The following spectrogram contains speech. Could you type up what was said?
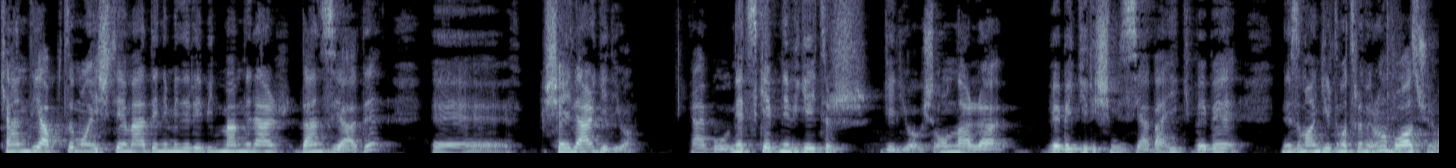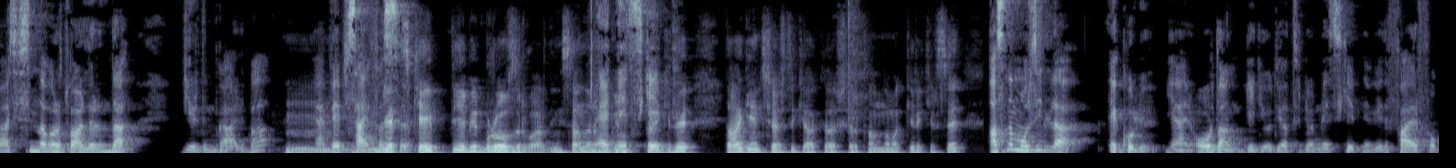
kendi yaptığım o HTML denemeleri bilmem nelerden ziyade ee, şeyler geliyor. Yani bu Netscape Navigator geliyor. İşte onlarla web'e girişimiz. Yani ben ilk web'e ne zaman girdim hatırlamıyorum ama Boğaziçi Üniversitesi'nin laboratuvarlarında girdim galiba. Hmm. Yani web sayfası. Netscape diye bir browser vardı. İnsanların Evet, bugün Netscape. belki de daha genç yaştaki arkadaşları tanımlamak gerekirse Aslında Mozilla ekolü yani oradan geliyor diye hatırlıyorum. Netscape Navigator, Firefox,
